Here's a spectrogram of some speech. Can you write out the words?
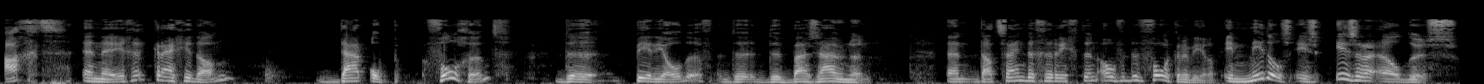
8 en 9 krijg je dan daarop volgend de periode, de, de bazuinen. En dat zijn de gerichten over de volkerenwereld. Inmiddels is Israël dus.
